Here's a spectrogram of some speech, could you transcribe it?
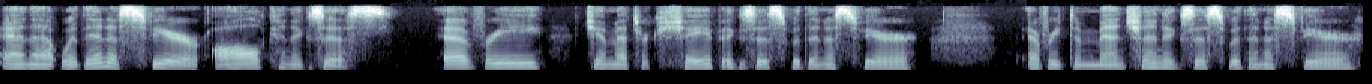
And that within a sphere, all can exist. Every geometric shape exists within a sphere. Every dimension exists within a sphere.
